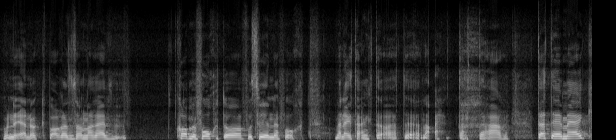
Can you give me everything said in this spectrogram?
Hun er nok bare en sånn kommer fort og forsvinner fort. Men jeg tenkte at eh, nei, dette er, dette er meg.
